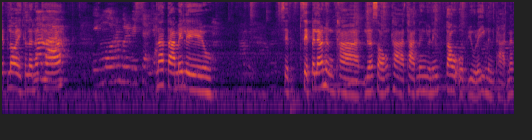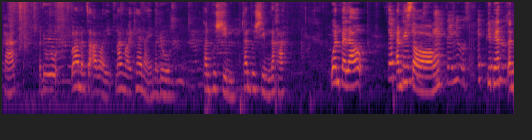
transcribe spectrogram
รียบร้อยกันแล้วนะคะอีกโมงบริเวณเสร็จหน้าตาไม่เลว เสร็จเสร็จไปแล้วหนึ่งถาด เหลือสองถาด ถาดหนึ่งอยู่ในเตาอบอยู่และอีกหนึ่งถาดนะคะ มาดูว่ามันจะอร่อยมากน้อยแค่ไหนมาดู ท่านผู้ชิม ท่านผู้ชิมนะคะอ้วนไปแล้ว อันที่สองพี่เพชรอัน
